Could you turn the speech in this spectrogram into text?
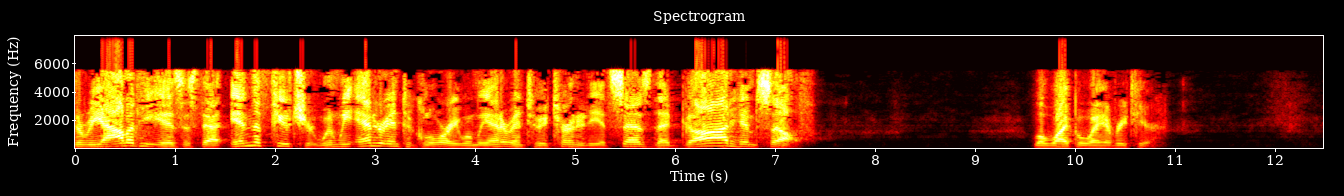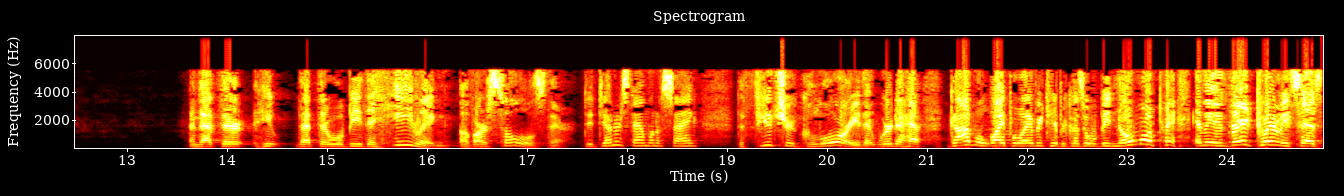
the reality is, is that in the future, when we enter into glory, when we enter into eternity, it says that God Himself will wipe away every tear. And that there, he, that there will be the healing of our souls there. Did you understand what I'm saying? The future glory that we're to have. God will wipe away every tear because there will be no more pain. I mean, it very clearly says,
